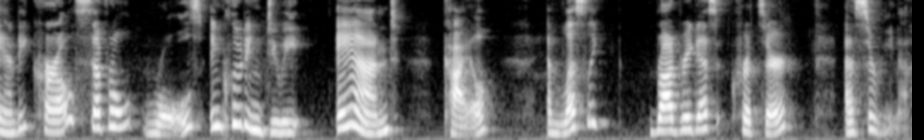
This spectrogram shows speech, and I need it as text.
Andy Karl, several roles, including Dewey and Kyle, and Leslie Rodriguez Kritzer as Serena.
